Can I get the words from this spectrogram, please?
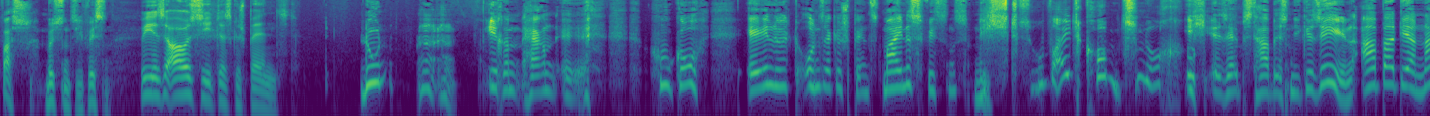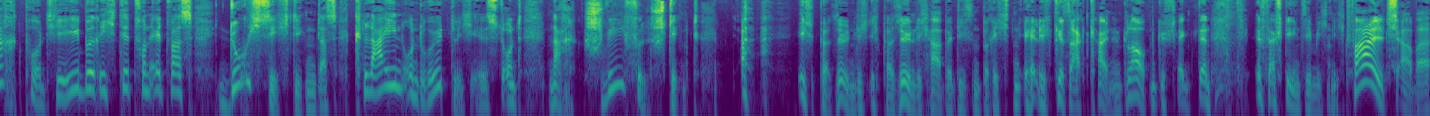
was müssen Sie wissen? Wie es aussieht, das Gespenst. Nun, Ihrem Herrn äh, Hugo ähnelt unser Gespenst meines Wissens nicht. So weit kommt's noch. Ich äh, selbst habe es nie gesehen, aber der Nachtportier berichtet von etwas Durchsichtigem, das klein und rötlich ist und nach Schwefel stinkt. Ich persönlich, ich persönlich habe diesen Berichten ehrlich gesagt keinen Glauben geschenkt, denn äh, verstehen Sie mich nicht falsch, aber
